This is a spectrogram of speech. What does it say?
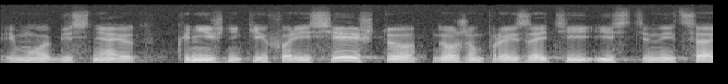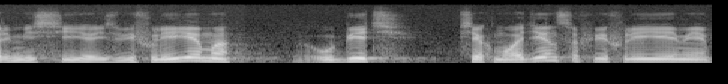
ему объясняют книжники и фарисеи, что должен произойти истинный царь Мессия из Вифлеема, убить всех младенцев в Вифлееме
